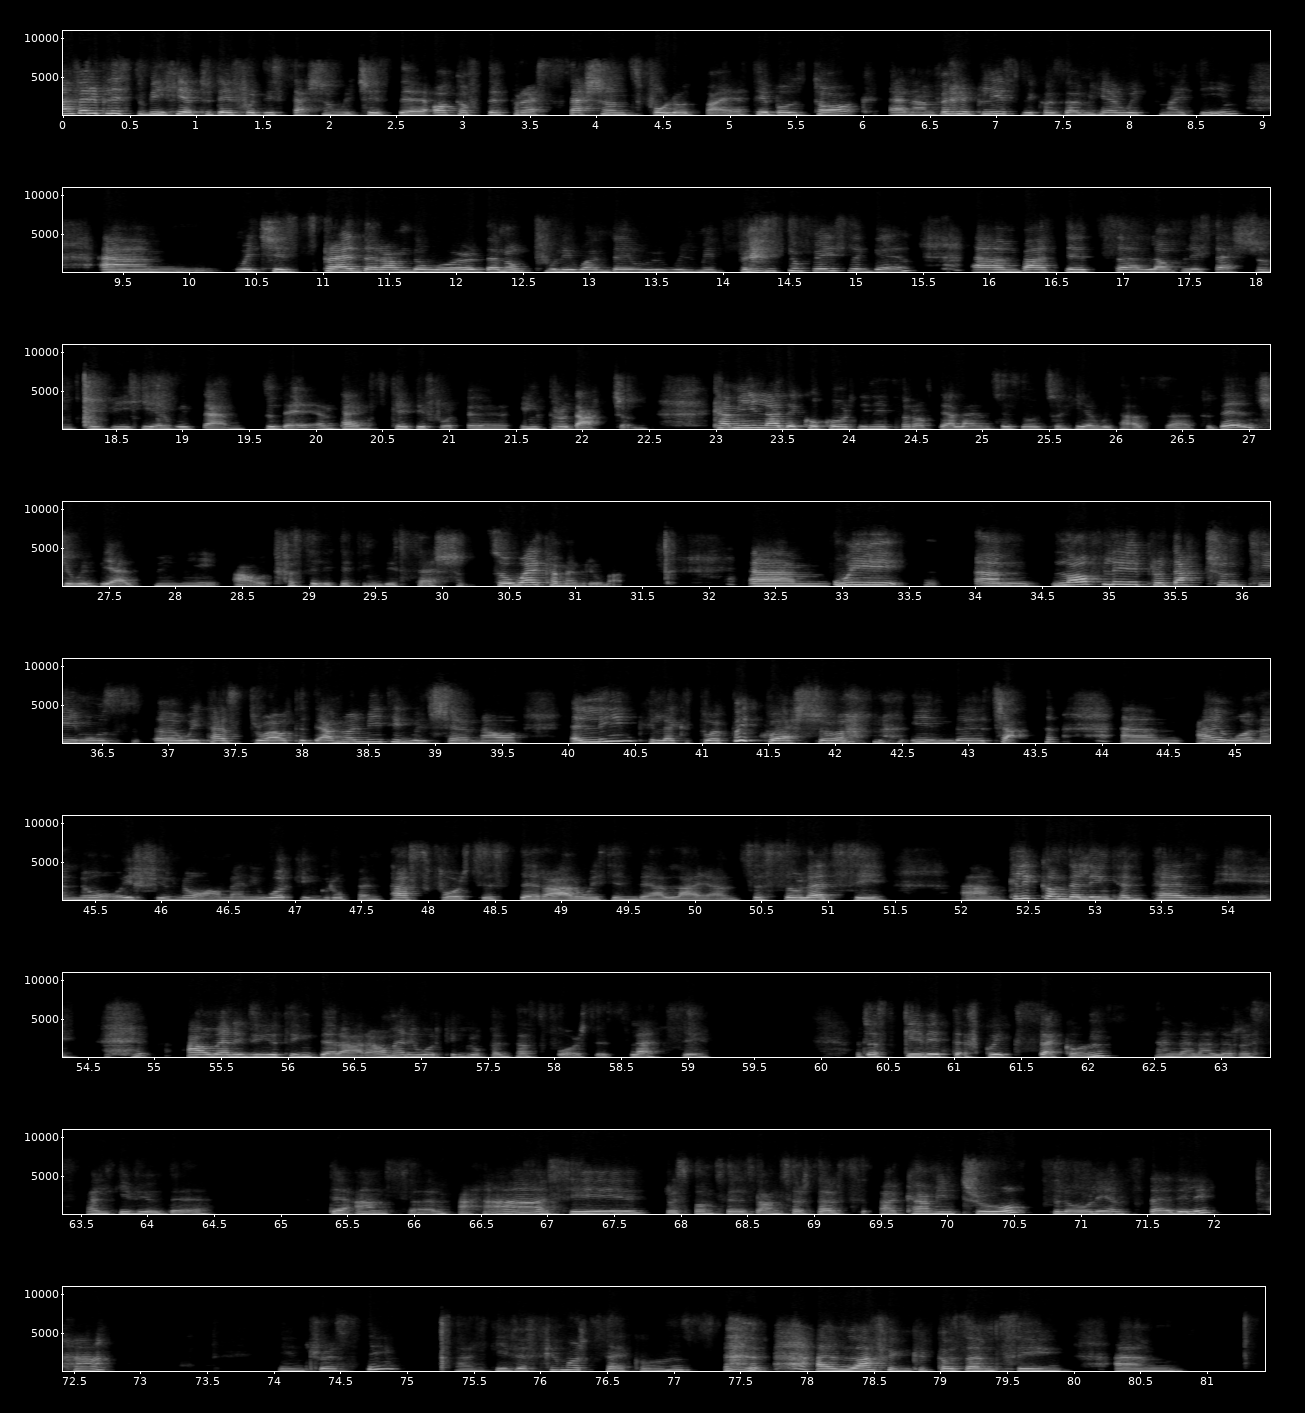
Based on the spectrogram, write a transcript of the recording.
I'm very pleased to be here today for this session, which is the out of the press sessions followed by a table talk. And I'm very pleased because I'm here with my team um, which is spread around the world. And hopefully one day we will meet face to face again. Um, but it's a lovely session to be here with them today. And thanks, Katie, for the introduction. Camila, the co-coordinator of the Alliance, is also here with us uh, today. And she will be helping me out facilitating this session. So welcome, everyone. Um, we um, lovely production team was uh, with us throughout the annual meeting. We'll share now a link like to a quick question in the chat. And I want to know if you know how many working group and task forces there are within the Alliance. So let's see. Um, click on the link and tell me how many do you think there are? How many working group and task forces? Let's see. Just give it a quick second and then I'll I'll give you the the answer. Aha, see, responses, answers are, are coming through slowly and steadily. Huh? Interesting. I'll give a few more seconds. I'm laughing because I'm seeing um,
